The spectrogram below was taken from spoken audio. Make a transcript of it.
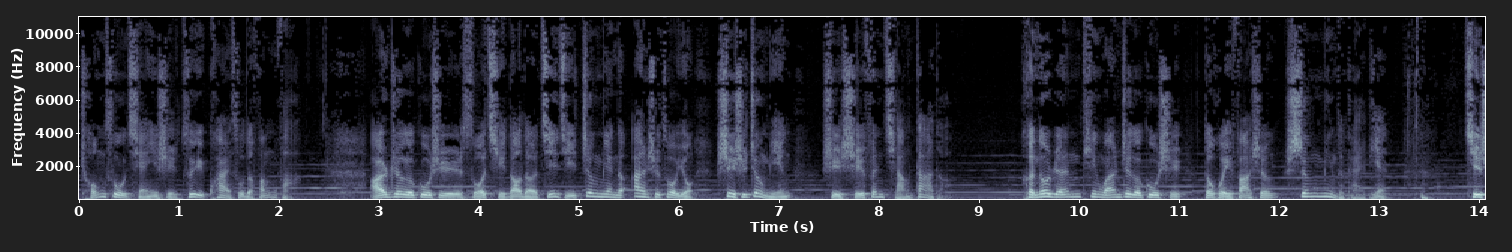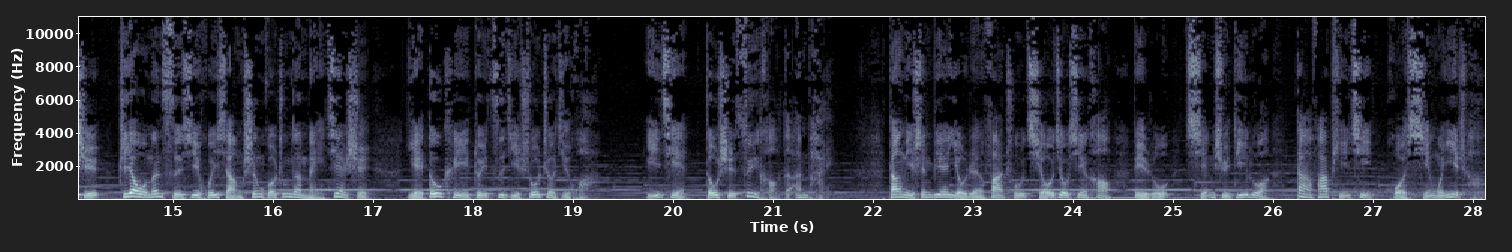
重塑潜意识最快速的方法。而这个故事所起到的积极正面的暗示作用，事实证明是十分强大的。很多人听完这个故事都会发生生命的改变。其实，只要我们仔细回想生活中的每件事。也都可以对自己说这句话：一切都是最好的安排。当你身边有人发出求救信号，比如情绪低落、大发脾气或行为异常，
